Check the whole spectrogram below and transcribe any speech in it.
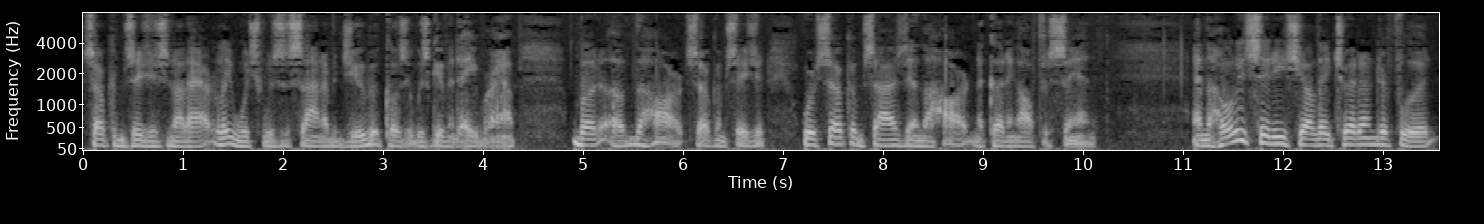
Circumcision is not outwardly, which was a sign of a Jew because it was given to Abraham, but of the heart. Circumcision. We're circumcised in the heart and the cutting off of sin. And the holy city shall they tread under foot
